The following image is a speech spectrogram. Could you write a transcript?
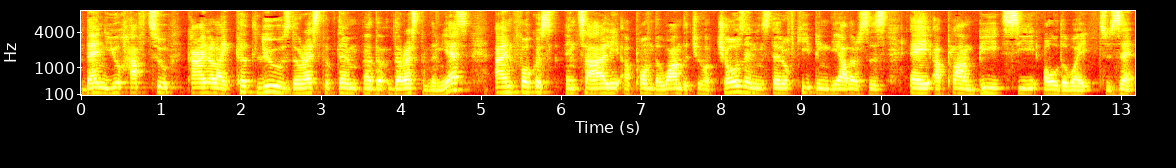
then you have to kind of like cut loose the rest of them, uh, the, the rest of them, yes, and focus entirely upon the one that you have chosen instead of keeping the others as a, a plan B, C, all the way to Z.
